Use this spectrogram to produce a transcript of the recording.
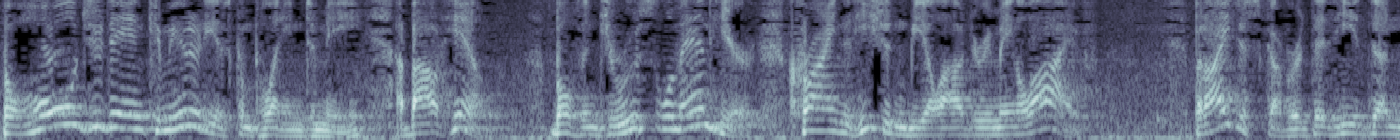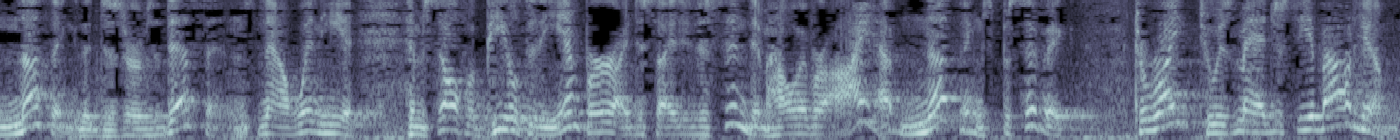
The whole Judean community has complained to me about him, both in Jerusalem and here, crying that he shouldn't be allowed to remain alive. But I discovered that he had done nothing that deserves a death sentence. Now, when he himself appealed to the emperor, I decided to send him. However, I have nothing specific to write to his majesty about him.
